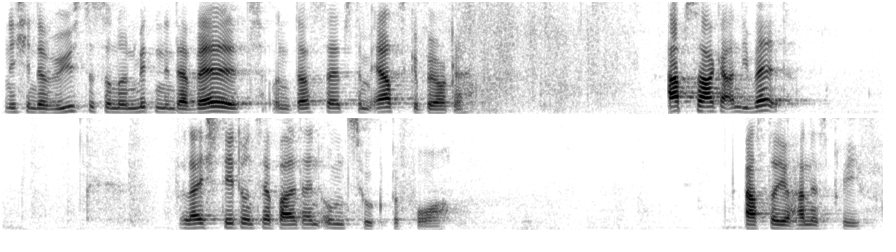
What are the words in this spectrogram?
nicht in der Wüste, sondern mitten in der Welt und das selbst im Erzgebirge. Absage an die Welt. Vielleicht steht uns ja bald ein Umzug bevor. Erster Johannesbrief.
